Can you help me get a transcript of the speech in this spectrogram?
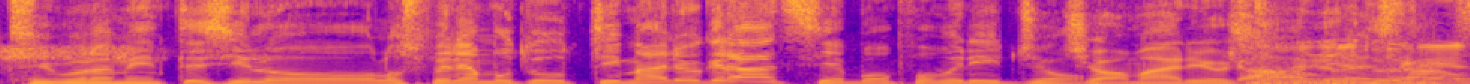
Sicuramente sì, lo, lo, speriamo tutti. Mario, grazie, buon pomeriggio. Ciao Mario, ciao. ciao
